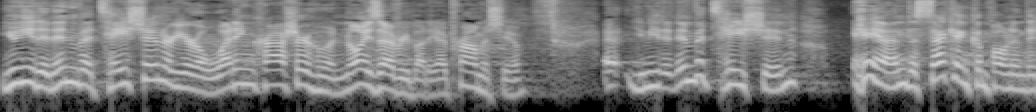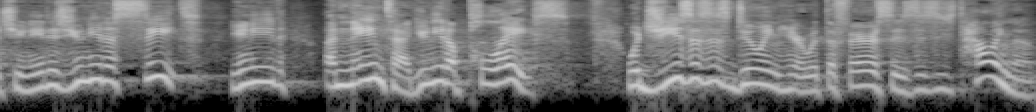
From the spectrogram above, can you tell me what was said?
You need an invitation, or you're a wedding crasher who annoys everybody, I promise you. Uh, you need an invitation. And the second component that you need is you need a seat. You need a name tag. You need a place. What Jesus is doing here with the Pharisees is he's telling them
